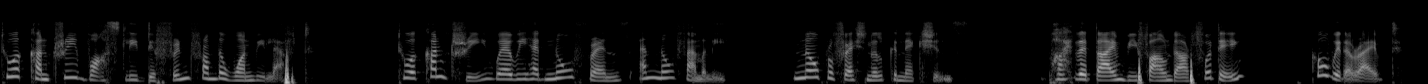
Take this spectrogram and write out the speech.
to a country vastly different from the one we left, to a country where we had no friends and no family, no professional connections. By the time we found our footing, COVID arrived.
